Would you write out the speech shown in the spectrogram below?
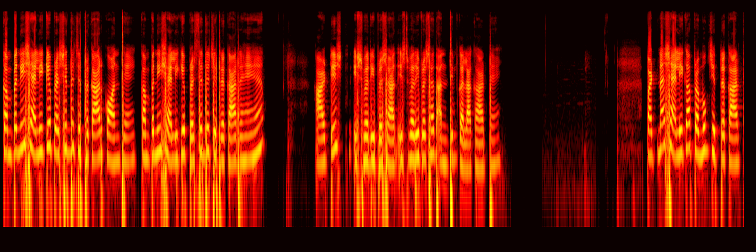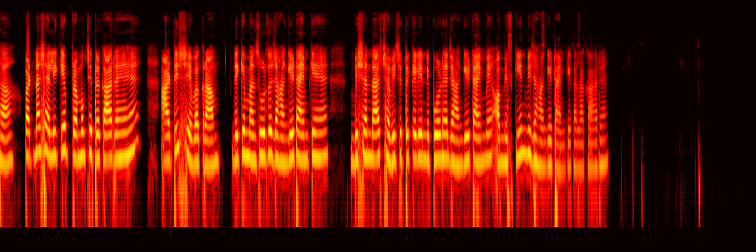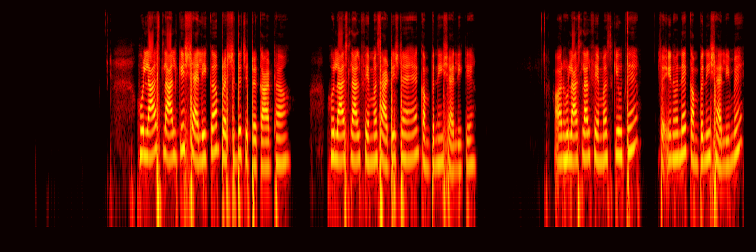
कंपनी शैली के प्रसिद्ध चित्रकार कौन थे? कंपनी शैली के प्रसिद्ध चित्रकार रहे हैं आर्टिस्ट ईश्वरी प्रसाद। ईश्वरी प्रसाद अंतिम कलाकार थे। पटना शैली का प्रमुख चित्रकार था। पटना शैली के प्रमुख चित्रकार रहे हैं आर्टिस्ट सेवक राम। देखिए, मंसूर तो जहांगीर टाइम के हैं। बिशन दास छवि चित्र के लिए निपुण है जहांगीर टाइम में और मिस्कीन भी जहांगीर टाइम के कलाकार हैं। हुलास लाल किस शैली का प्रसिद्ध चित्रकार था। हुलास लाल फ़ेमस आर्टिस्ट रहे हैं कंपनी शैली के। और हुलास लाल फ़ेमस क्यों थे? तो इन्होंने कंपनी शैली में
